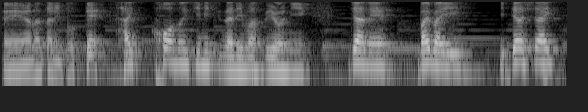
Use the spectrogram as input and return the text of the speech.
えー、あなたにとって最高の一日になりますように。じゃあね、バイバイ、いってらっしゃい。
